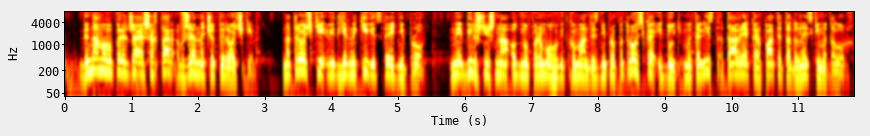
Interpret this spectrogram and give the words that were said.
Динамо випереджає Шахтар вже на 4 очки. На 3 очки від гірників відстає Дніпро. Не більш ніж на одну перемогу від команди з Дніпропетровська йдуть Металіст, Таврія, Карпати та Донецький Металург.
